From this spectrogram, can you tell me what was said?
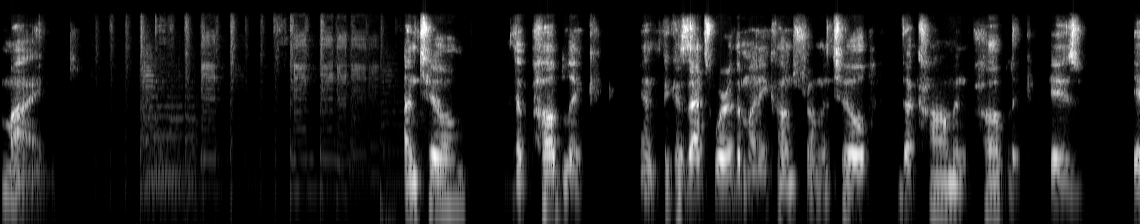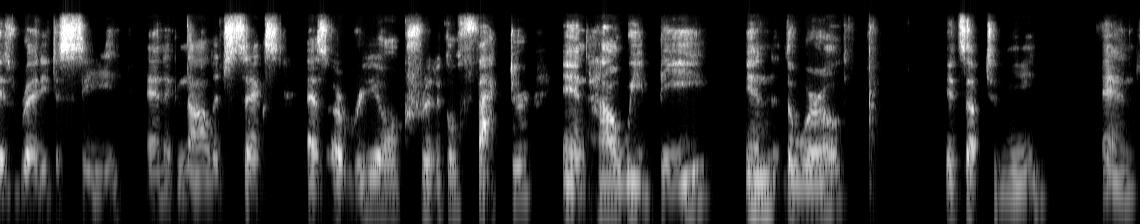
mine. Until the public, and because that's where the money comes from, until the common public is, is ready to see and acknowledge sex as a real critical factor in how we be in the world, it's up to me and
